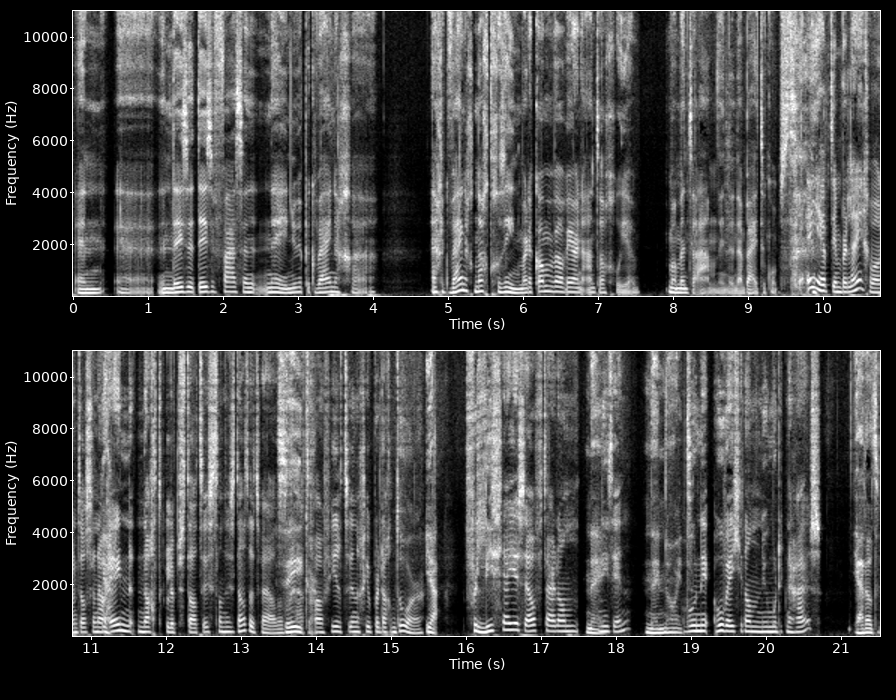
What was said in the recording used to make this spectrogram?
En eh, in deze, deze fase, nee, nu heb ik weinig, eh, eigenlijk weinig nacht gezien. Maar er komen wel weer een aantal goede momenten aan in de nabije toekomst. En je hebt in Berlijn gewoond. Als er nou Ja. één nachtclubstad is, dan is dat het wel. Dat Zeker. gaat gewoon 24 uur per dag door. Ja, Verlies jij jezelf daar dan Nee. niet in? nee, nooit. Hoe, hoe weet je dan, nu moet ik naar huis? Ja, dat,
